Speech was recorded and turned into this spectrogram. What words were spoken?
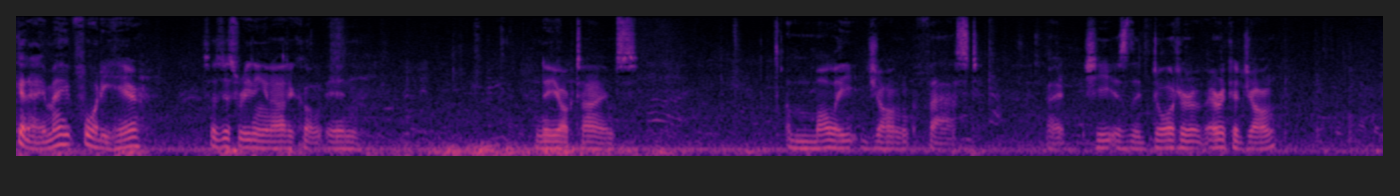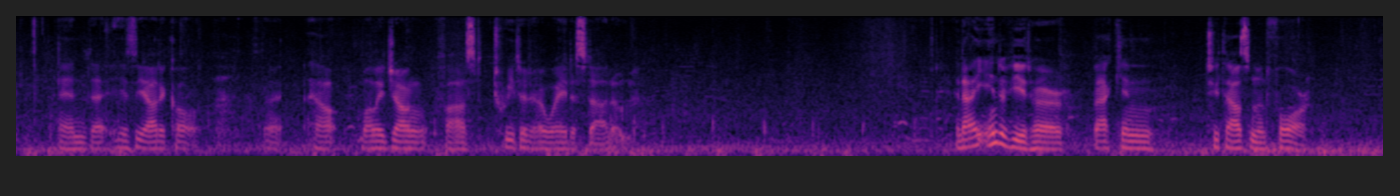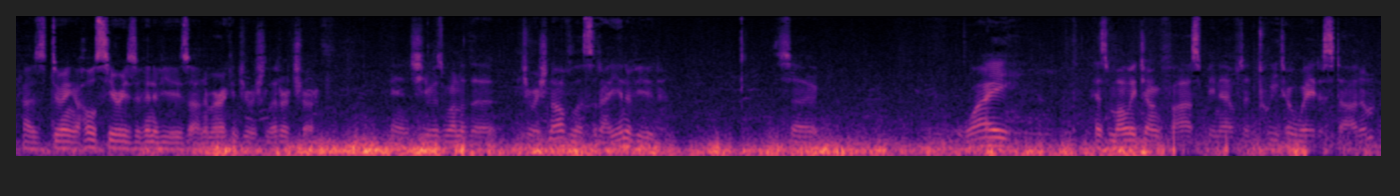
G'day, mate. Ford here. So, I was just reading an article in New York Times. Molly Jong Fast. Right, she is the daughter of Erica Jong, and uh, here's the article: right, how Molly Jong Fast tweeted her way to stardom. And I interviewed her back in 2004. I was doing a whole series of interviews on American Jewish literature, and she was one of the Jewish novelists that I interviewed. So, why has Molly Jong Fast been able to tweet her way to stardom?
